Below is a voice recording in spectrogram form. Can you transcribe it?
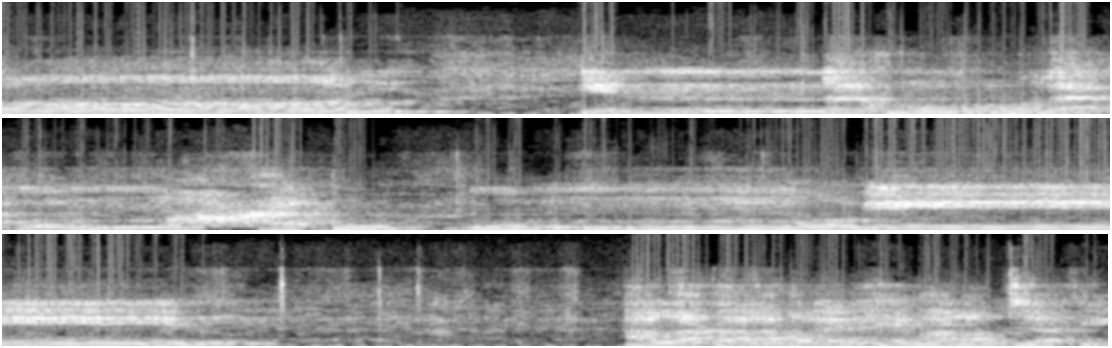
الشيطان إنه لكم عدو مبين আল্লাহ তাআলা বলেন হে মানব জাতি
